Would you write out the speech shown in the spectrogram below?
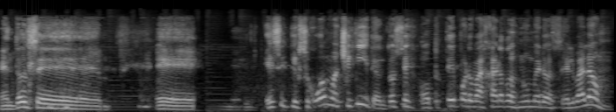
Entonces, eh, ese que jugamos chiquito, entonces opté por bajar dos números el balón.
